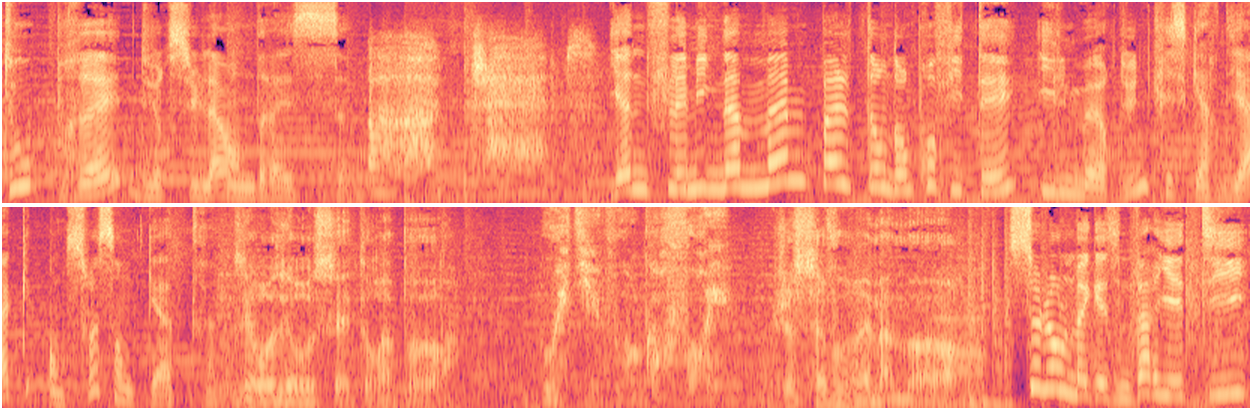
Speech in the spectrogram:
tout près d'Ursula Andress. Ah, James. Ian Fleming n'a même pas le temps d'en profiter. Il meurt d'une crise cardiaque en 64. 007 au rapport. Où étiez-vous encore foré? Je savourais ma mort. Selon le magazine Variety,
